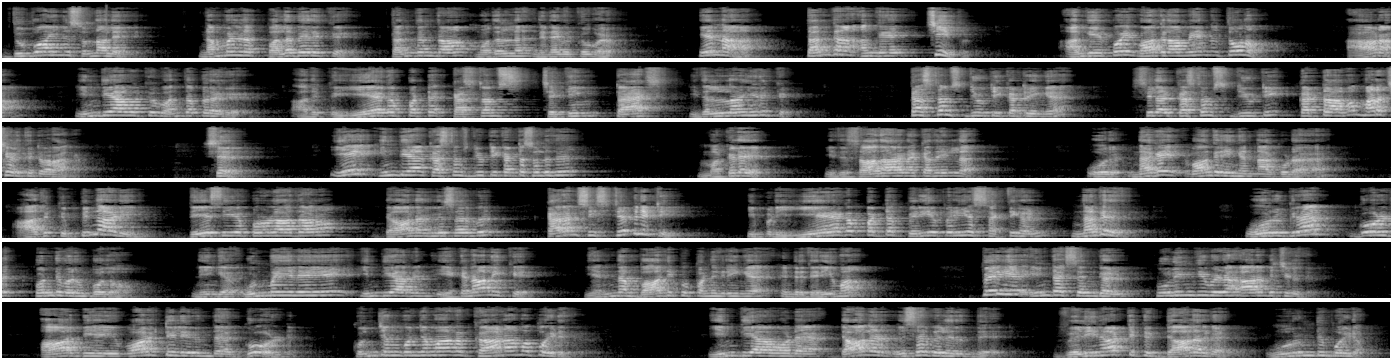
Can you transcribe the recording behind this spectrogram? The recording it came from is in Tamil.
துபாய்னு சொன்னாலே நம்மள பல பேருக்கு தங்கம் தான் முதல்ல நினைவுக்கு வரும். ஏன்னா தங்கம் அங்கே சீப் அங்கே போய் வாங்கலாமேன்னு தோணும். ஆனா இந்தியாவுக்கு வந்த பிறகு அதுக்கு ஏகப்பட்ட கஸ்டம்ஸ் செக்கிங் டாக்ஸ் இதெல்லாம் இருக்கு. கஸ்டம்ஸ் டியூட்டி கட்டுறீங்க சிலர் கஸ்டம்ஸ் டியூட்டி கட்டாம மறைச்சு எடுத்துட்டு வராங்க. சரி ஏன் இந்தியா கஸ்டம்ஸ் டியூட்டி கட்ட சொல்லுது? மக்களே இது சாதாரண கதை இல்லை. ஒரு நகை வாங்குறீங்கன்னா கூட அதுக்கு பின்னாடி தேசிய பொருளாதாரம் டாலர் ரிசர்வு கரன்சி ஸ்டெபிலிட்டி இப்படி ஏகப்பட்ட பெரிய பெரிய சக்திகள் நகருது. ஒரு கிராம் கோல்டு கொண்டு வரும்போதும் நீங்க உண்மையிலேயே இந்தியாவின் எக்கனாமிக்கு என்ன பாதிப்பு பண்ணுகிறீங்க என்று தெரியுமா? பெரிய இண்டெக்ஸ் எண்கள் குலுங்கி விழ ஆரம்பிச்சிடுது. ஆர்பிஐ வால்ட்டில் இருந்த கோல்டு கொஞ்சம் கொஞ்சமாக காணாம போயிடுது. இந்தியாவோட டாலர் ரிசர்வில் இருந்து வெளிநாட்டுக்கு டாலர்கள் உருண்டு போயிடும்.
